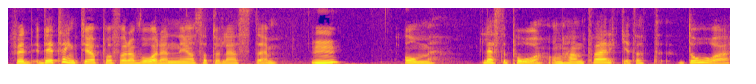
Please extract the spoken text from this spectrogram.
För det tänkte jag på förra våren när jag satt och läste mm. om läste på om hantverket, att då,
